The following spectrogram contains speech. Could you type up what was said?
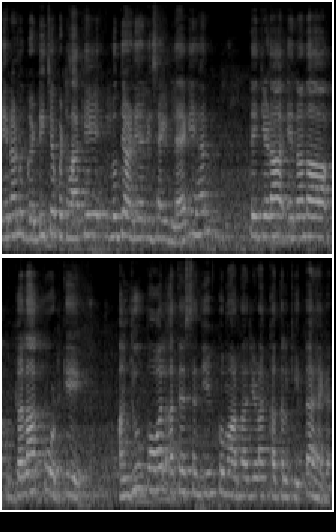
ਇਹਨਾਂ ਨੂੰ ਗੱਡੀ 'ਚ ਬਿਠਾ ਕੇ ਲੁਧਿਆਣੇ ਵਾਲੀ ਸਾਈਡ ਲੈ ਗਏ ਹਨ। ਤੇ ਜਿਹੜਾ ਇਹਨਾਂ ਦਾ ਗਲਾ ਘੋਟ ਕੇ ਅੰਜੂ ਪੌਲ ਅਤੇ ਸੰਜੀਵ ਕੁਮਾਰ ਦਾ ਜਿਹੜਾ ਕਤਲ ਕੀਤਾ ਹੈਗਾ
